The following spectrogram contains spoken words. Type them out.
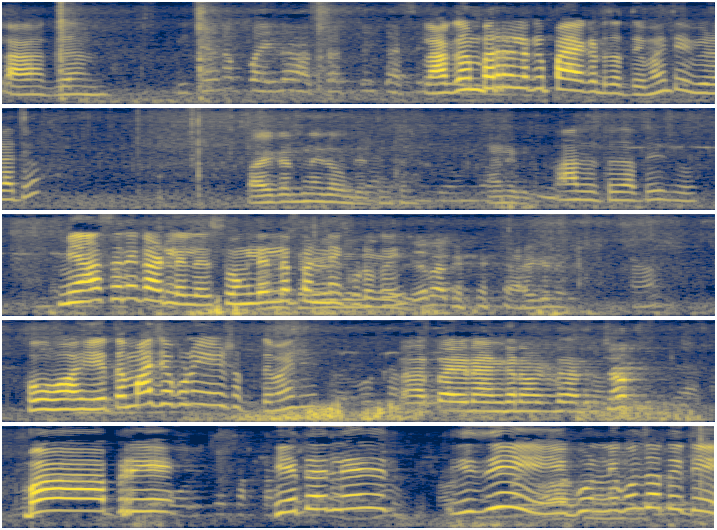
लागन. लागन बरं लगे पायाकडे जातोय माहिती विळा तो? पायकडे नाही जाऊन देत आणि माझं तर जातोय जो. मी असं नाही काढलेलं सोंगलेलं पण नाही कुठं काही. हे बघ आहे की नाही? हो हो हे तर माझ्याकडून येऊ शकतं माहिती आता आहे ना चप बापरे! हे तर लय इझी निघून निघून जाते ते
